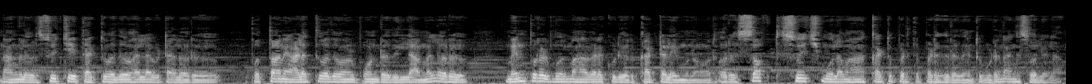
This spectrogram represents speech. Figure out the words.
நாங்கள் ஒரு சுவிட்சை தட்டுவதோ அல்லாவிட்டால் ஒரு பொத்தானை அழுத்துவது போன்றது இல்லாமல் ஒரு மென்பொருள் மூலமாக வரக்கூடிய ஒரு கட்டளை மூலம் ஒரு சாஃப்ட் சுவிட்ச் மூலமாக கட்டுப்படுத்தப்படுகிறது என்று கூட நாங்கள் சொல்லலாம்.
